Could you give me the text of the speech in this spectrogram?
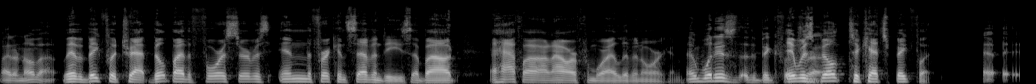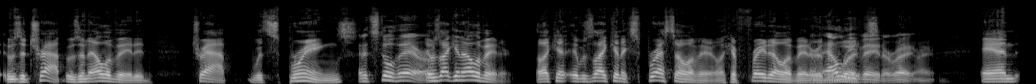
I don't know that. We have a Bigfoot trap built by the Forest Service in the frickin' seventies, about a half an hour from where I live in Oregon. And what is the, Bigfoot? it was trap? built to catch Bigfoot. Uh, It was a trap. It was an elevated trap with springs. and it's still there. It was like an elevator. Like a, it was like an express elevator, like a freight elevator an in the woods. elevator, right? Right. And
